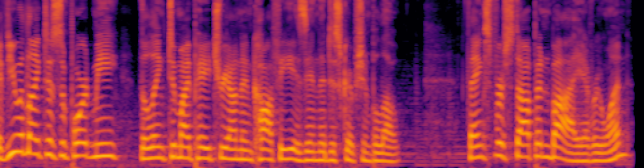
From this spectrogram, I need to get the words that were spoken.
If you would like to support me, the link to my Patreon and Ko-fi is in the description below. Thanks for stopping by, everyone.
